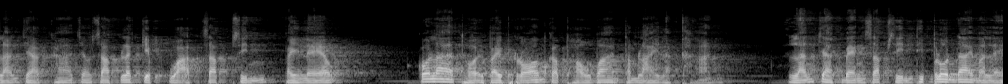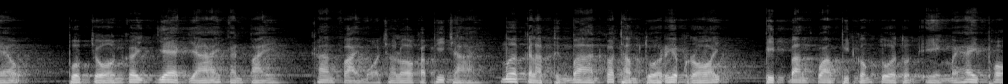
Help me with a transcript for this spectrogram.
หลังจากฆ่าเจ้าทรัพย์และเก็บกวาดทรัพย์สินไปแล้ว ก็ล่าถอยไปพร้อมกับเผาบ้านทำลายหลักฐาน หลังจากแบ่งทรัพย์สินที่ปล้นได้มาแล้ว พวกโจรก็แยกย้ายกันไป ข้างฝ่ายหมอชะลอกับพี่ชาย เมื่อกลับถึงบ้านก็ทำตัวเรียบร้อย ปิดบังความผิดของตัวตนเองไม่ให้พ่อ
